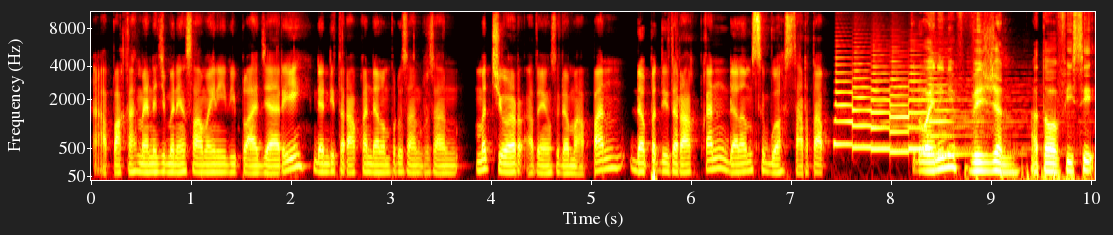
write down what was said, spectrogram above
Apakah manajemen yang selama ini dipelajari dan diterapkan dalam perusahaan-perusahaan mature atau yang sudah mapan dapat diterapkan dalam sebuah startup? Kedua ini nih vision atau visi.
